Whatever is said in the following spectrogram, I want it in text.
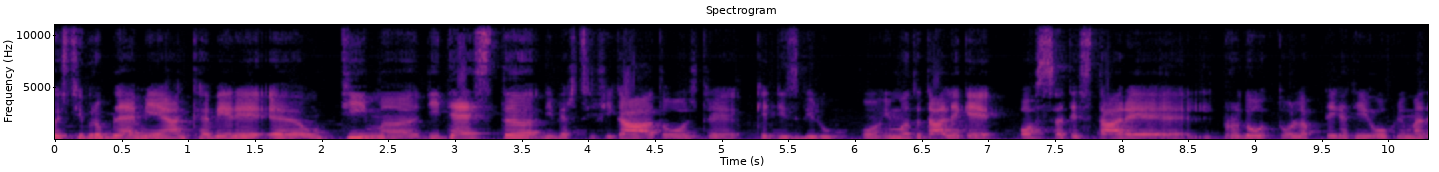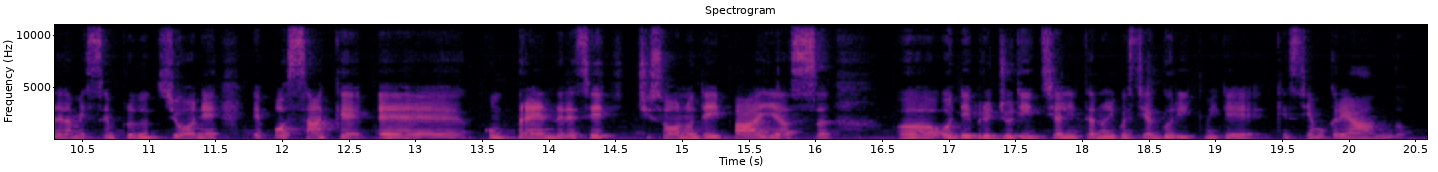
questi problemi è anche avere eh, un team di test diversificato oltre che di sviluppo, in modo tale che possa testare il prodotto o l'applicativo prima della messa in produzione e possa anche eh, comprendere se ci sono dei bias eh, o dei pregiudizi all'interno di questi algoritmi che, che stiamo creando.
